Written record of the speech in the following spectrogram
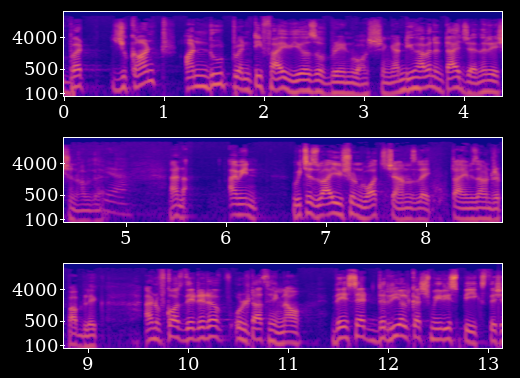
But you can't undo 25 years of brainwashing, and you have an entire generation of that. Yeah. And I mean, which is why you shouldn't watch channels like Times and Republic. And of course, they did a ulta thing. Now they said the real Kashmiri speaks. They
